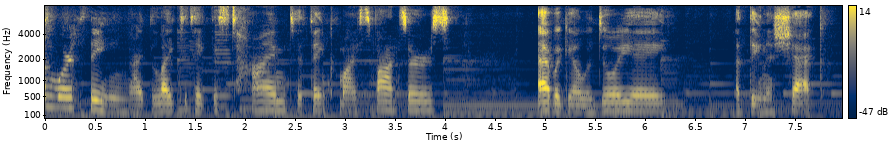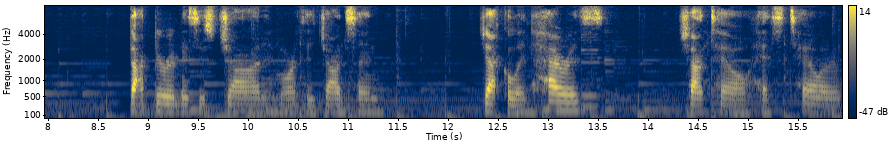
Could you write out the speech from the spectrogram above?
one more thing. I'd like to take this time to thank my sponsors Abigail Adoye, Athena Shack, Dr. and Mrs. John and Martha Johnson, Jacqueline Harris, Chantel Hess Taylor,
